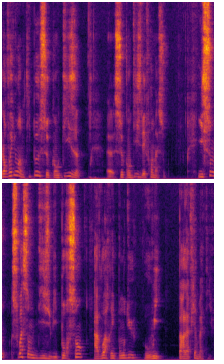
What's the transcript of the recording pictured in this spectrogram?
Alors voyons un petit peu ce qu'en disent, ce qu'en disent les francs-maçons. Ils sont 78% à avoir répondu oui par l'affirmative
